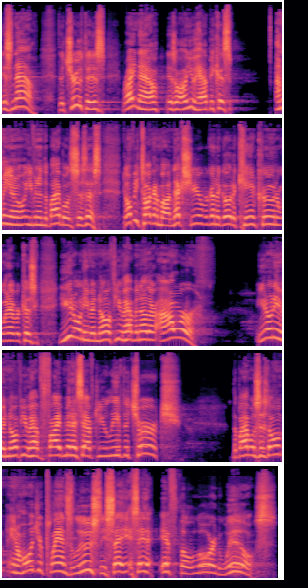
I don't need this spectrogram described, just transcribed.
is now. The truth is, right now is all you have because, I mean, you know, even in the Bible it says this don't be talking about next year we're going to go to Cancun or whatever because you don't even know if you have another hour. You don't even know if you have five minutes after you leave the church. The Bible says, don't, you know, hold your plans loosely. Say, say that if the Lord wills.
